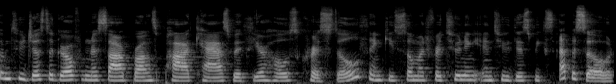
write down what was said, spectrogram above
Welcome to Just a Girl from the South Bronx podcast with your host, Crystal. Thank you so much for tuning into this week's episode.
